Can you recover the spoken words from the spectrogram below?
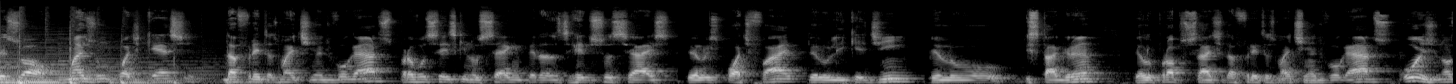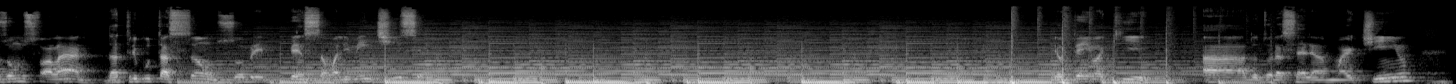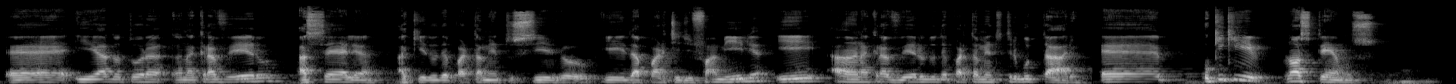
Pessoal, mais um podcast da Freitas Martins Advogados. Para vocês que nos seguem pelas redes sociais, pelo Spotify, pelo LinkedIn, pelo Instagram, pelo próprio site da Freitas Martins Advogados. Hoje nós vamos falar da tributação sobre pensão alimentícia. Eu tenho aqui a doutora Célia Martinho, é, e a doutora Ana Craveiro, a Célia, aqui do Departamento Civil e da parte de família, e a Ana Craveiro, do Departamento Tributário. É, o que, que nós temos?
